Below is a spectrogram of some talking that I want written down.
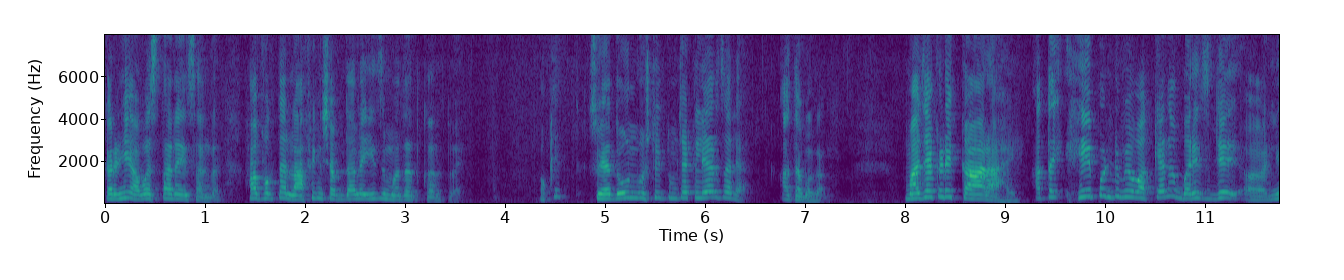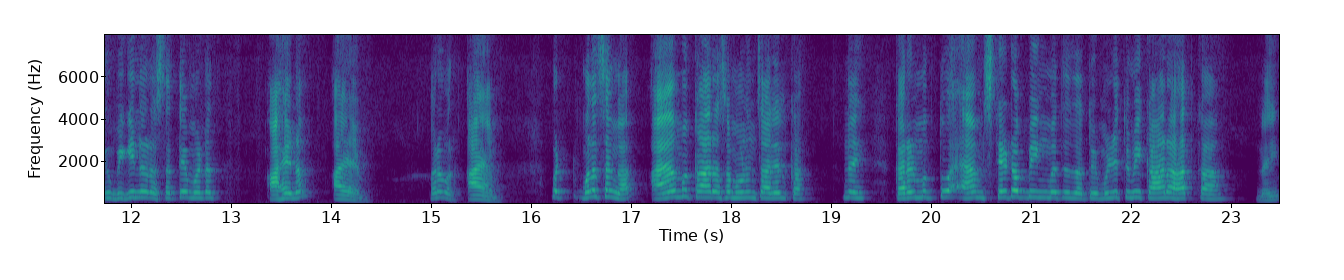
कारण ही अवस्था नाही सांगत. हा फक्त लाफिंग शब्दाला इज मदत करतो आहे ओके सो या दोन गोष्टी तुमच्या क्लिअर झाल्या. आता बघा. माझ्याकडे कार आहे. आता हे पण तुम्ही वाक्य ना बरीच जे न्यू बिगिनर असतात ते म्हणतात आहे ना? आय एम बरोबर? आय एम बट मला सांगा आय एम अ कार असं म्हणून चालेल का? नाही. कारण मग तो ॲम स्टेट ऑफ बिंगमध्ये आहे म्हणजे तुम्ही कार आहात का? नाही.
